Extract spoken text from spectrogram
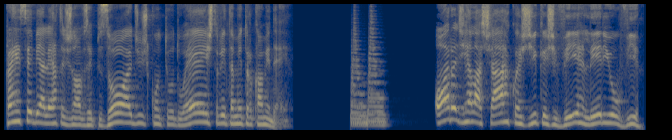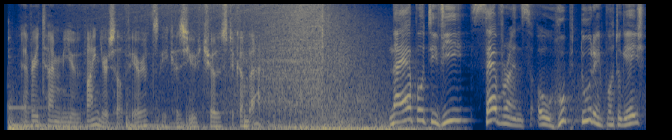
para receber alertas de novos episódios, conteúdo extra e também trocar uma ideia. Hora de relaxar com as dicas de ver, ler e ouvir. Every time you find yourself here, it's because you chose to come back. Na Apple TV, Severance, ou Ruptura em português,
